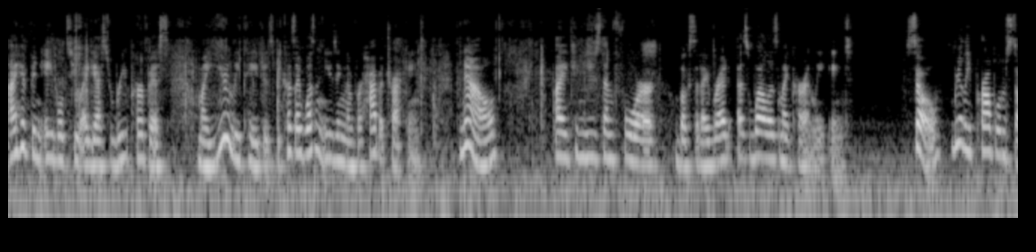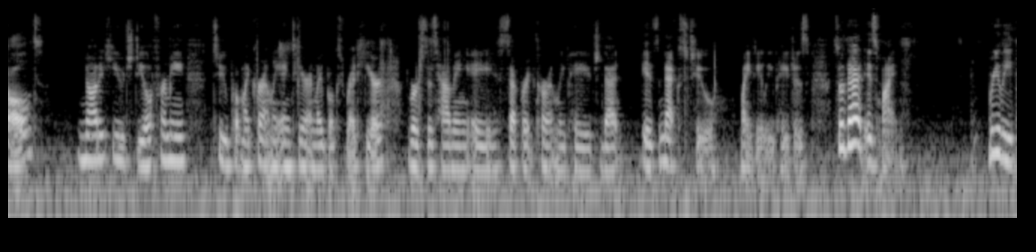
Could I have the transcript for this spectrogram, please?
I have been able to, I guess, repurpose my yearly pages because I wasn't using them for habit tracking. Now, I can use them for books that I read as well as my currently inked. So really problem solved, not a huge deal for me to put my currently inked here and my books read here versus having a separate currently page that is next to my daily pages. So that is fine. Really,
